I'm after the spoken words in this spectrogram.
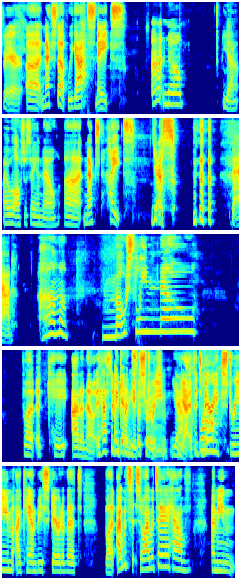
Fair. Uh next up, we got snakes. Uh no. Yeah, I will also say a no. Uh next, heights. Yes. Bad. Um, mostly no. But okay, I don't know. It has to be Again, pretty situation. extreme. Yeah. yeah. If it's Well- very extreme, I can be scared of it. But I would say so. I would say I have. I mean,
